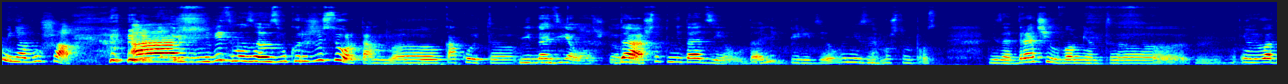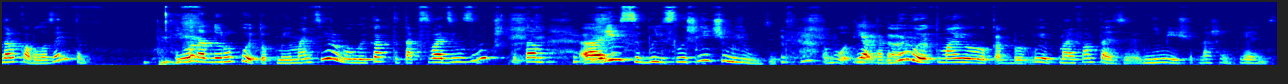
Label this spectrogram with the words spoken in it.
у меня в ушах, а, видимо, звукорежиссер там э, какой-то... Не доделал что-то. Да, что-то не доделал, да, либо переделал, ну, не знаю, может, он просто, не знаю, дрочил в момент... Э, у него одна рука была занята, и он одной рукой только мне монтировал и как-то так сводил звук, что там э, рельсы были слышнее, чем люди. Вот, я да, так, так думаю, это мое, как бы, это моя фантазия, не имеющая отношения к реальности.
